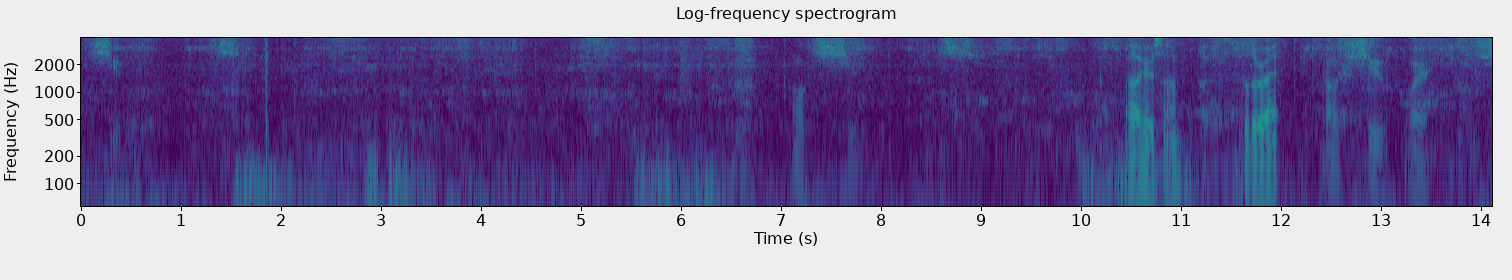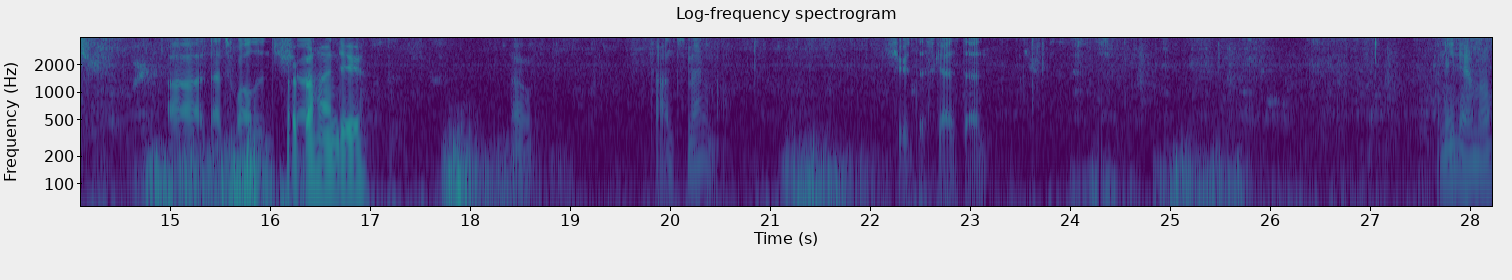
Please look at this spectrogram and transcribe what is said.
Shoot. Oh shoot. oh, here's some. To the right. Oh shoot. Where? Uh, that's welded shut. Right behind you. Oh. Found some ammo. Shoot, this guy's dead. I need ammo.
